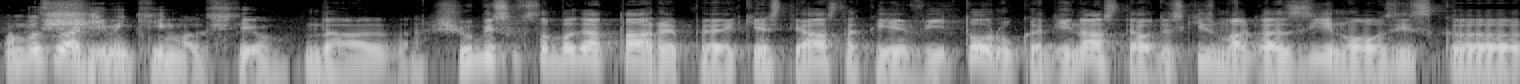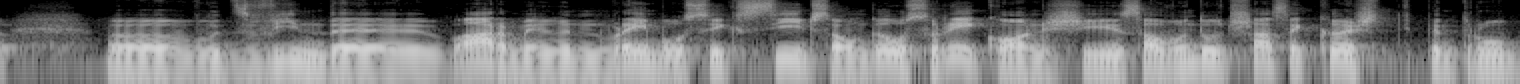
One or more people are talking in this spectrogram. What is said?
Am văzut la Și- Jimmy Kimmel, știu. Da, da, da. Și Ubisoft s-a băgat tare pe chestia asta, că e viitorul, că din astea au deschis magazinul, au zis că uh, îți vinde arme în Rainbow Six Siege sau în Ghost Recon și s-au vândut șase căști pentru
